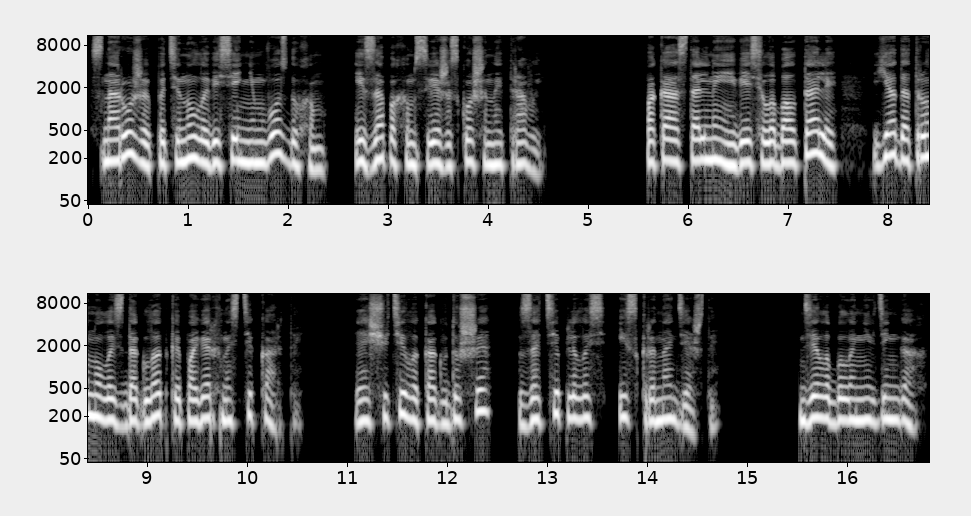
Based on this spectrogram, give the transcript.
Снаружи потянуло весенним воздухом и запахом свежескошенной травы. Пока остальные весело болтали, я дотронулась до гладкой поверхности карты и ощутила, как в душе затеплилась искра надежды. Дело было не в деньгах.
